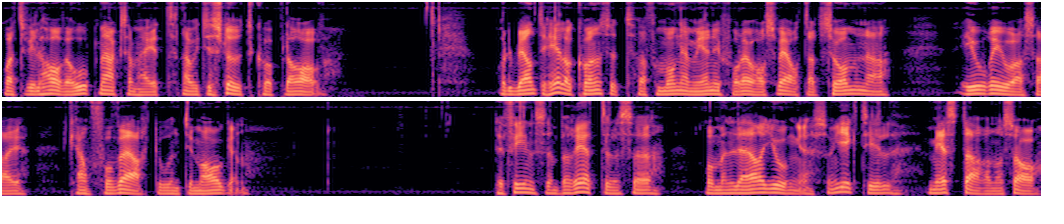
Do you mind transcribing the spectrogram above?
och att vi vill ha vår uppmärksamhet när vi till slut kopplar av. Och det blir inte heller konstigt varför många människor då har svårt att somna, oroa sig, kanske få värk och ont i magen. Det finns en berättelse om en lärjunge som gick till mästaren och sa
